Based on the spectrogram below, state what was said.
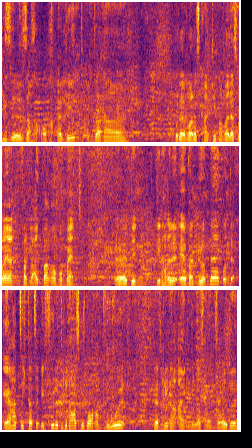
diese Sache auch erwähnt in seiner oder war das kein Thema? Weil das war ja ein vergleichbarer Moment. Äh, den, den hatte er bei Nürnberg und er hat sich tatsächlich für den Trainer ausgesprochen, obwohl der Trainer eigentlich gelassen werden sollte.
